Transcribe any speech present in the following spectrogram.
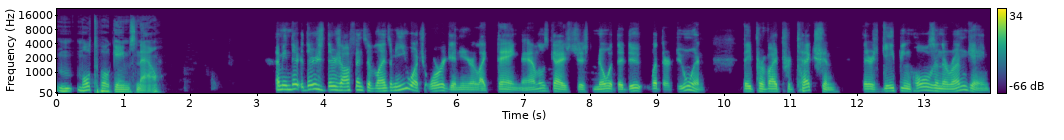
m- multiple games now. I mean there, there's there's offensive lines. I mean you watch oregon and you're like dang man those guys just know what they do what they're doing. They provide protection. There's gaping holes in the run game.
